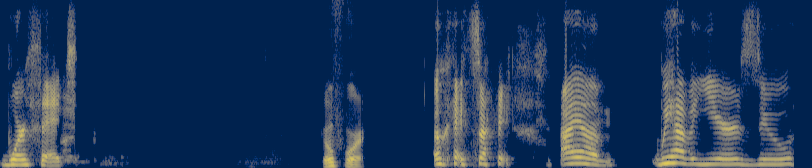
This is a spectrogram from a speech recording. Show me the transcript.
worth it. go for it. Okay, sorry. I um we have a year zoo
